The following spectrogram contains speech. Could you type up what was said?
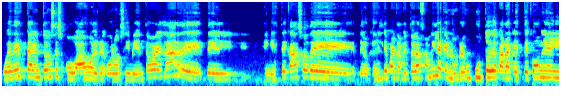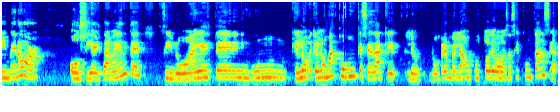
puede estar entonces o bajo el reconocimiento, ¿verdad?, del en este caso de, lo que es el departamento de la familia, que nombre un custodio para que esté con el menor, o ciertamente, si no hay este ningún, que es lo, que es lo más común que se da, que le nombren ¿verdad? un custodio bajo esas circunstancias,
